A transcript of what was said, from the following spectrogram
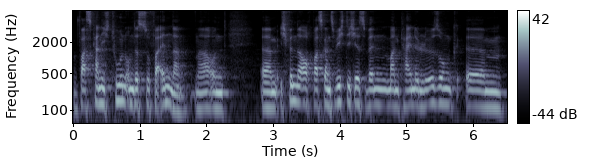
was kann ich tun, um das zu verändern? Na, und ähm, ich finde auch, was ganz wichtig ist, wenn man keine Lösung ähm,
